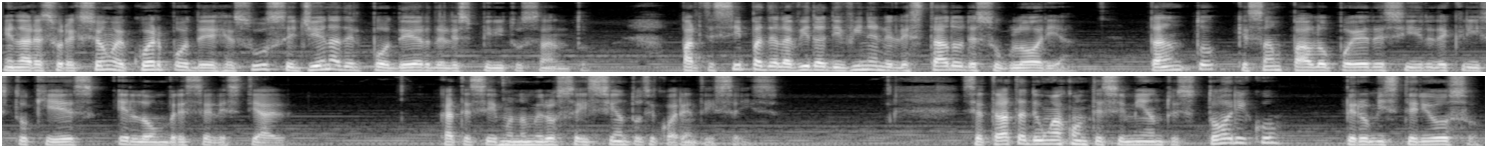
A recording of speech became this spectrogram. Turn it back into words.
En la resurrección el cuerpo de Jesús se llena del poder del Espíritu Santo. Participa de la vida divina en el estado de su gloria, tanto que San Pablo puede decir de Cristo que es el hombre celestial. Catecismo número 646. Se trata de un acontecimiento histórico, pero misterioso.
